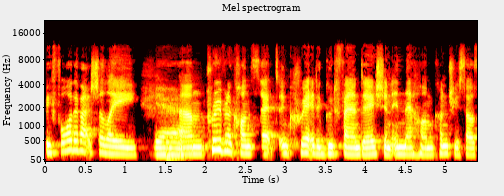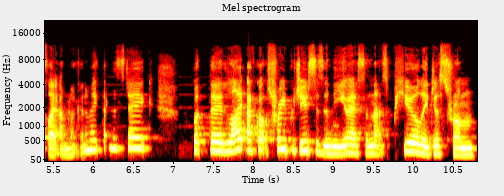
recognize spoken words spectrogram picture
before they've actually yeah. um, proven a concept and created a good foundation in their home country. So I was like, I'm not going to make that mistake. But the like, I've got three producers in the US, and that's purely just from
